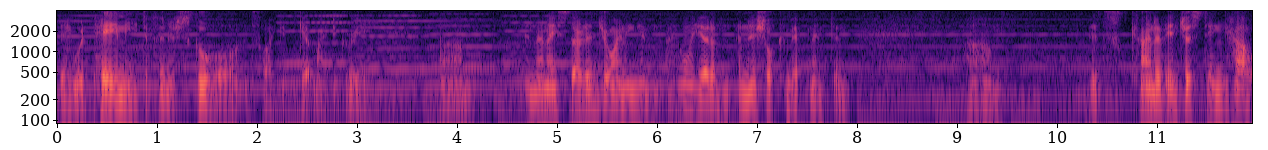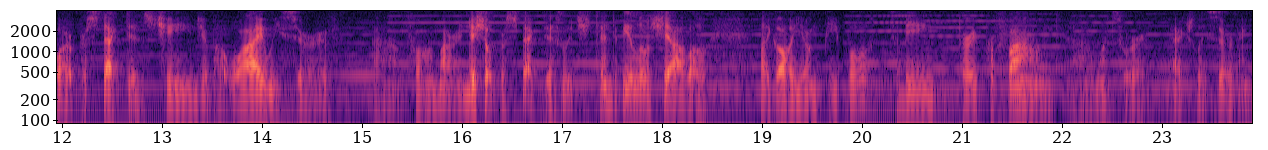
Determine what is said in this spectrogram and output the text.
they would pay me to finish school and so I could get my degree. Um, and then I started joining and I only had an initial commitment and um, it's kind of interesting how our perspectives change about why we serve uh, from our initial perspectives, which tend to be a little shallow, like all young people, to being very profound uh, once we're actually serving.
